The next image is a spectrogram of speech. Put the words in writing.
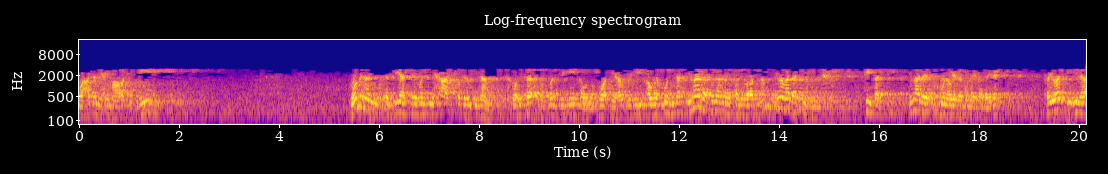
وعدم عمارته. ومن السلبيات أيضا إيحاء صدر الإمام وإساءة الظن به أو الوقوع في عرضه أو يقول الناس لماذا فلان ما يصلي وراء الامام؟ الامام هذا أكيد في بلد لماذا يتركونه ويذهبون إلى غيره؟ فيؤدي إلى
